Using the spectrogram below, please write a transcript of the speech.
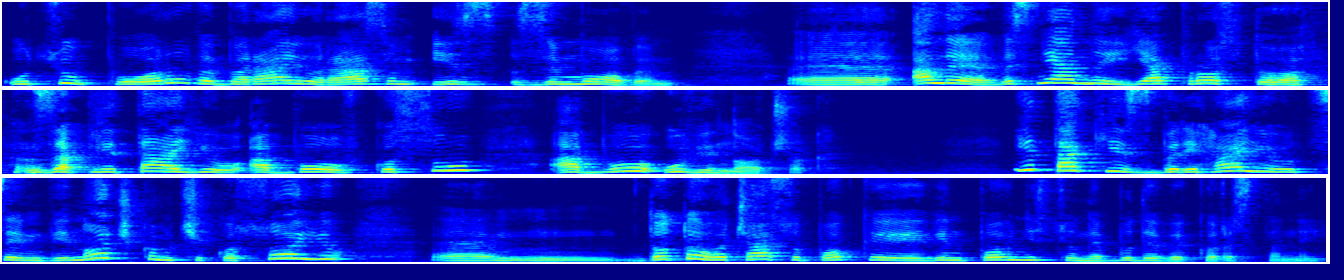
у цю пору вибираю разом із зимовим. Е, Але весняний я просто заплітаю або в косу, або у віночок. І так і зберігаю цим віночком чи косою ем, до того часу, поки він повністю не буде використаний.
